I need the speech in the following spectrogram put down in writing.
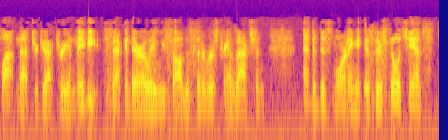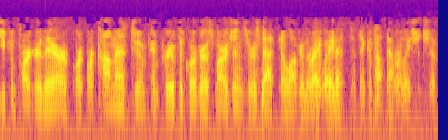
flatten that trajectory? And maybe secondarily, we saw the Syniverse transaction ended this morning. Is there still a chance you can partner there or comment to improve the core gross margins, or is that no longer the right way to think about that relationship?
